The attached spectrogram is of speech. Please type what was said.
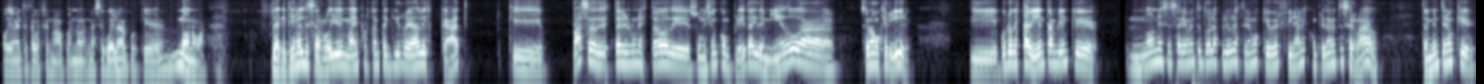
Obviamente esta cuestión no, pues no, no es secuela porque no, no va. La que tiene el desarrollo y más importante aquí real es Kat, que pasa de estar en un estado de sumisión completa y de miedo a ser una mujer libre. Y creo que está bien también que no necesariamente todas las películas tenemos que ver finales completamente cerrados. También tenemos que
